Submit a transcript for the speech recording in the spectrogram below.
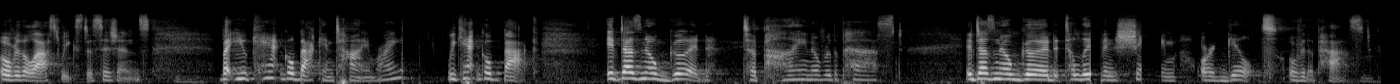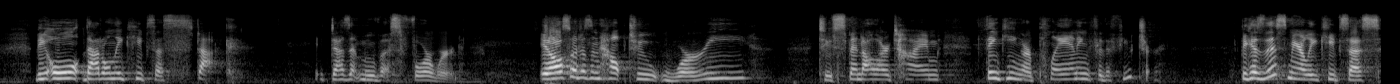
over the last week's decisions, but you can't go back in time, right? We can't go back. It does no good to pine over the past. It does no good to live in shame or guilt over the past. The that only keeps us stuck. It doesn't move us forward. It also doesn't help to worry, to spend all our time thinking or planning for the future, because this merely keeps us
